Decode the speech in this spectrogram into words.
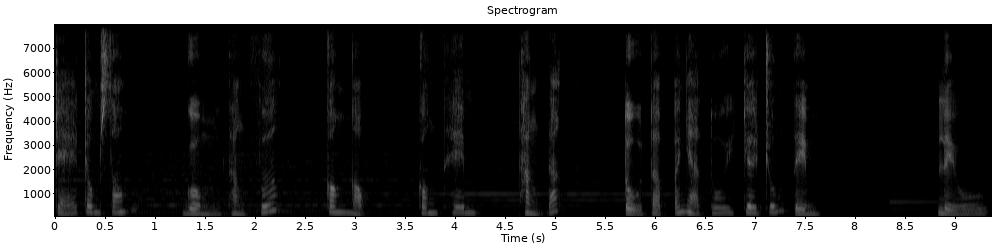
trẻ trong xóm gồm thằng Phước, con Ngọc, con Thêm, thằng Đắc tụ tập ở nhà tôi chơi trốn tìm. Liệu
